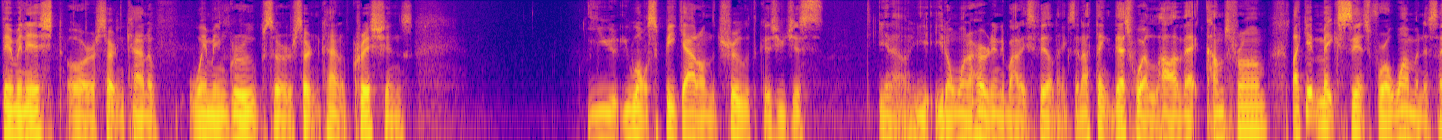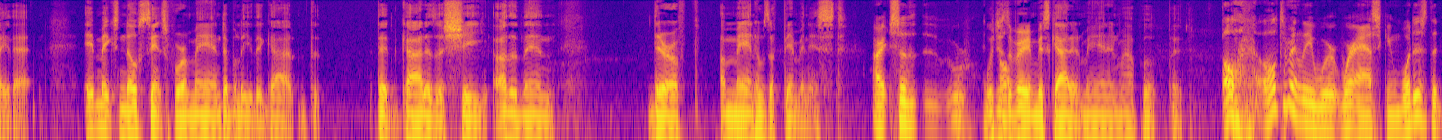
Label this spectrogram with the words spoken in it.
feminist or certain kind of women groups or certain kind of Christians, you you won't speak out on the truth because you just you know you, you don't want to hurt anybody's feelings. And i think that's where a lot of that comes from. Like it makes sense for a woman to say that. It makes no sense for a man to believe that god that, that god is a she other than they're a, a man who's a feminist. All right, so which is a oh very misguided man in my book but oh, ultimately we're we're asking what is the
